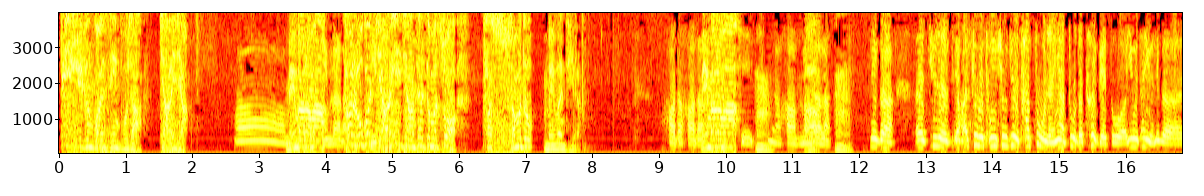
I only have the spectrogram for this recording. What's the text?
必须跟观世音菩萨讲一讲。哦，明白了吗？明白了。？他如果讲一讲再这么做，他什么都没问题了，好的，好的，明白了吗？谢？嗯，好，明白了。嗯，那个呃，就是呃这位同修，就是他渡人呀，渡的特别多，因为他有那个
